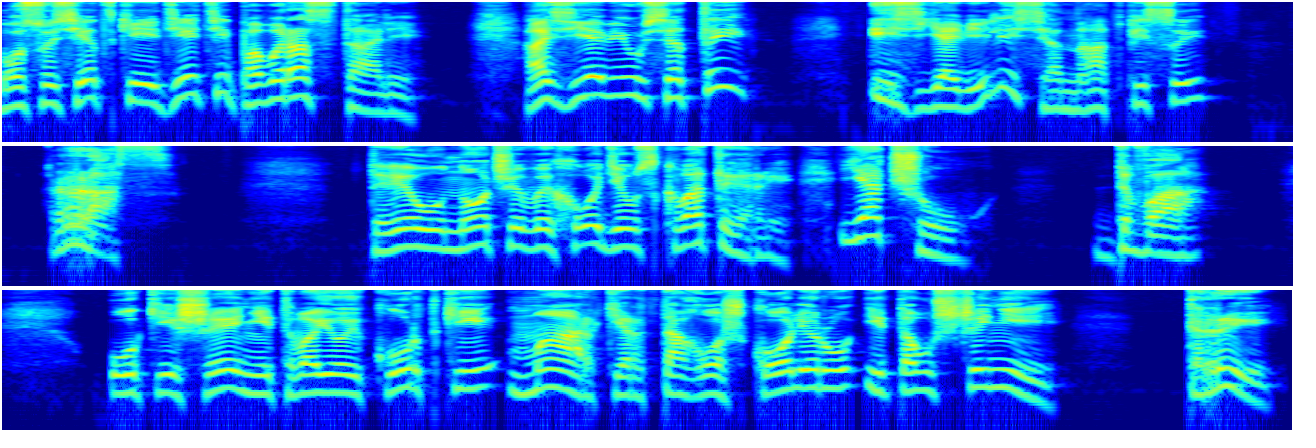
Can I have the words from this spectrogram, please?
бо суседскія дзеці павырасталі, а з'явіўся ты і з'явіліся надпісы раз. Ты ўночы выходзіў з кватэры, я чуў два. У кішэні тваёй курткі маркер таго ж колеру і таўшчыні три.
